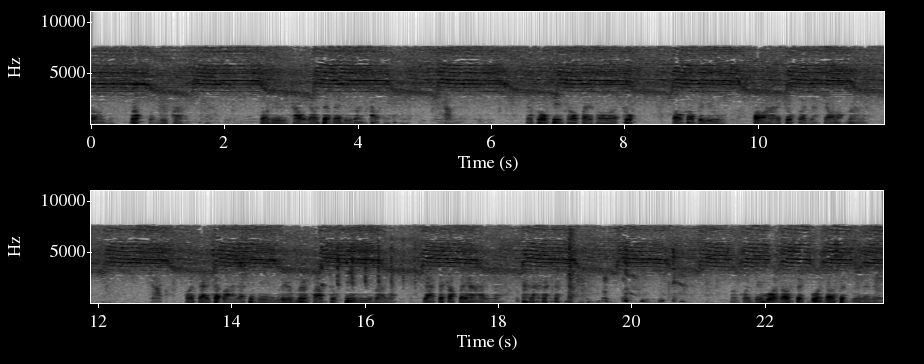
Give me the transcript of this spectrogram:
ต่อมรรคผลนิพพาน ตรงนี้เข้าแล้วจะไม่มีวันถอยแต่พวกที่เข้าไปเพราะว่าทุกพอเข้าไปอยู่ พอหายทุกก็อยากจะออกมาพอใจสบายแล้วทีนี้ลืมเรื่องความทุกข์ที่หนีมาแล้วอยากจะกลับไปหาอีกแล้วบางคนถึงบวชแล้วเสร็จบวชแล้วเสร็จอยู่นั่นเอง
